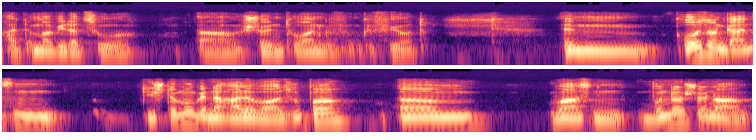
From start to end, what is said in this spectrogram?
hat immer wieder zu äh, schönen Toren gef geführt. Im Großen und Ganzen, die Stimmung in der Halle war super. Ähm, war es ein wunderschöner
